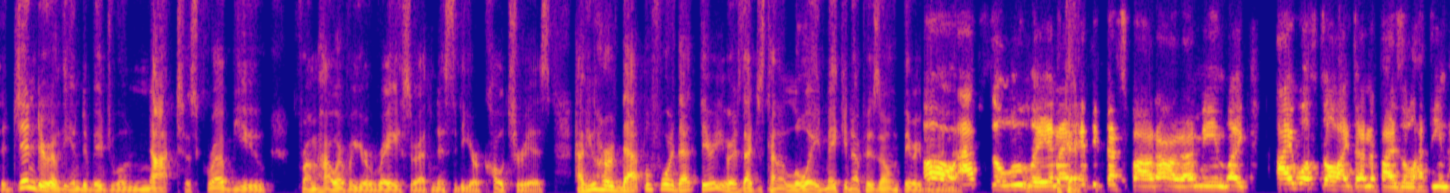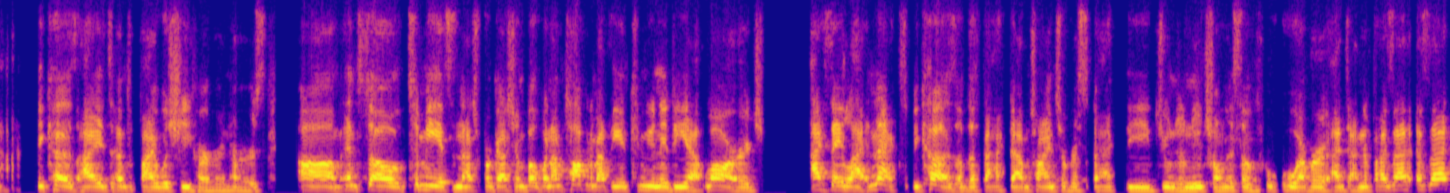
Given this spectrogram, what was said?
the gender of the individual, not to scrub you from however your race or ethnicity or culture is. Have you heard that before, that theory, or is that just kind of Lloyd making up his own theory? Oh, that? absolutely. And okay. I, I, think that's spot on. I mean, like, I will still identify as a Latina because I identify with she, her, and hers. Um, and so to me, it's a natural progression. But when I'm talking about the community at large, I say Latinx because of the fact that I'm trying to respect the gender neutralness of wh- whoever identifies that as that.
